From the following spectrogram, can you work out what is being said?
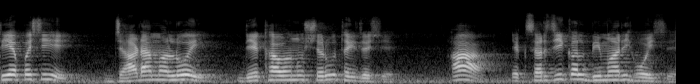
તે પછી ઝાડામાં લોહી દેખાવાનું શરૂ થઈ જશે. આ એક સર્જિકલ બીમારી હોય છે,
